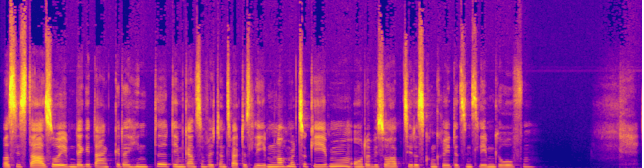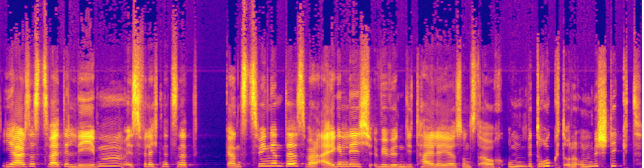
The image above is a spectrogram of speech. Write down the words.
Was ist da so eben der Gedanke dahinter, dem Ganzen vielleicht ein zweites Leben nochmal zu geben? Oder wieso habt ihr das konkret jetzt ins Leben gerufen? Ja, also das zweite Leben ist vielleicht jetzt nicht ganz zwingendes, weil eigentlich, wir würden die Teile ja sonst auch unbedruckt oder unbestickt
